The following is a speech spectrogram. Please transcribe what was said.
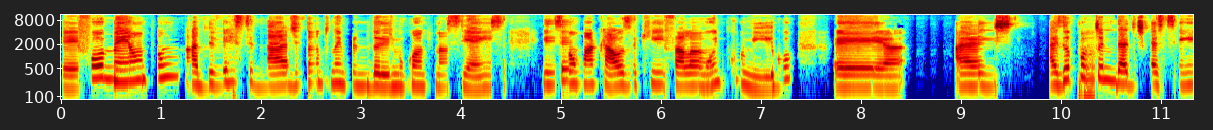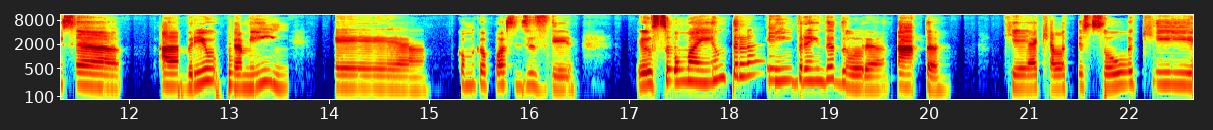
é, fomentam a diversidade, tanto no empreendedorismo quanto na ciência. Isso é uma causa que fala muito comigo. É, as, as oportunidades que a ciência abriu para mim, é, como que eu posso dizer? Eu sou uma intraempreendedora, nata, que é aquela pessoa que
